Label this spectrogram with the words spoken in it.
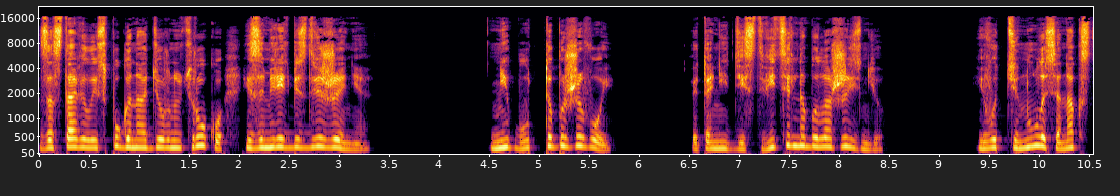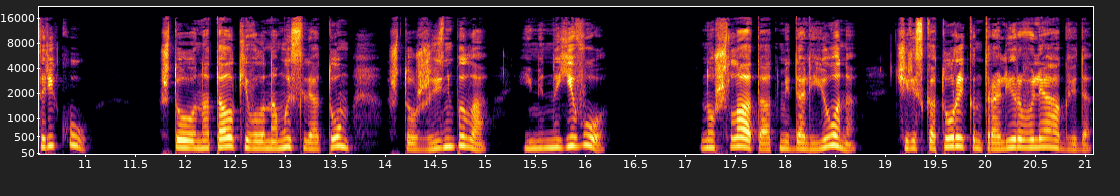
заставила испуганно отдернуть руку и замереть без движения не будто бы живой. Это не действительно была жизнью. И вот тянулась она к старику, что наталкивало на мысли о том, что жизнь была именно его. Но шла-то от медальона, через который контролировали Агвида,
